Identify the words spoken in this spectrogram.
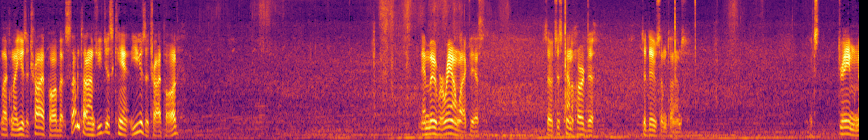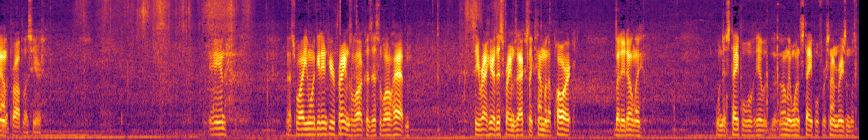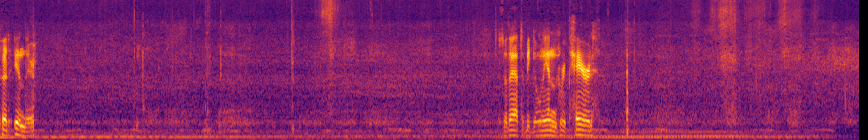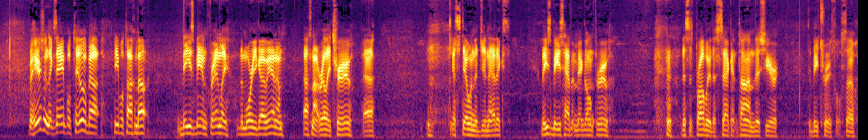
like when I use a tripod, but sometimes you just can't use a tripod. And move around like this. So it's just kind of hard to, to do sometimes. Extreme amount of propolis here. And that's why you want to get into your frames a lot because this is what will happen. See right here, this frame's actually coming apart, but it only, when the staple, it only one staple for some reason was put in there. So they have to be going in repaired. But here's an example too about people talking about bees being friendly the more you go in them. That's not really true. Uh, it's still in the genetics. These bees haven't been going through. this is probably the second time this year, to be truthful. So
